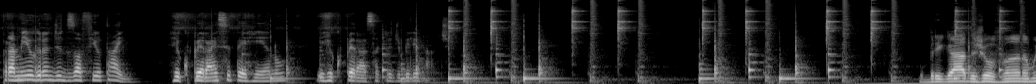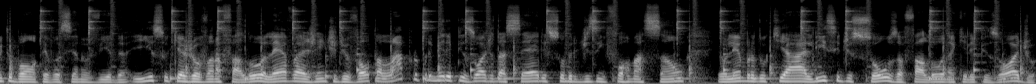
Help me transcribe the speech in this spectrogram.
Para mim, o grande desafio está aí: recuperar esse terreno e recuperar essa credibilidade. Obrigado, Giovana. Muito bom ter você no Vida. E isso que a Giovana falou leva a gente de volta lá para o primeiro episódio da série sobre desinformação. Eu lembro do que a Alice de Souza falou naquele episódio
